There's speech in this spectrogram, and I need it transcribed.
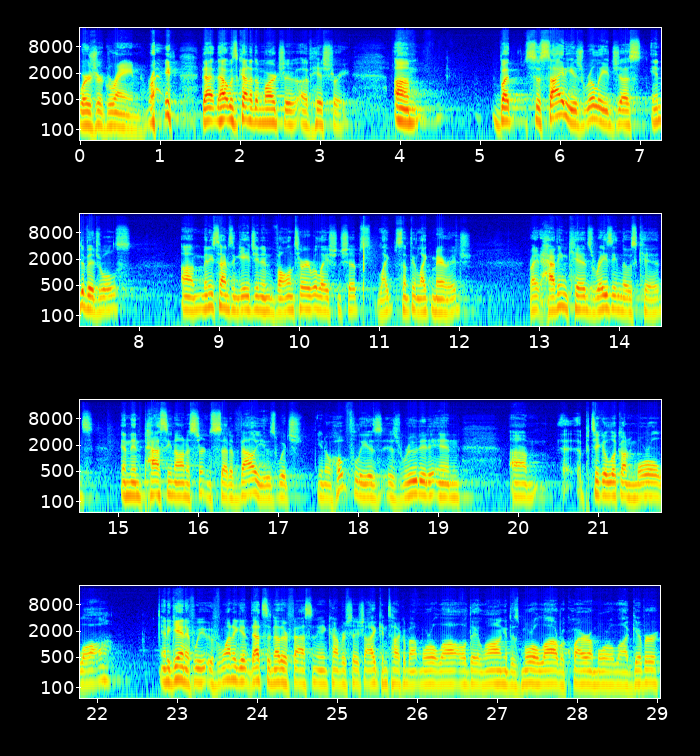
where's your grain, right? That, that was kind of the march of, of history. Um, but society is really just individuals, um, many times engaging in voluntary relationships, like something like marriage, right? Having kids, raising those kids, and then passing on a certain set of values, which you know hopefully is, is rooted in um, a particular look on moral law, and again, if we, if we want to get, that's another fascinating conversation. I can talk about moral law all day long. And does moral law require a moral lawgiver?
